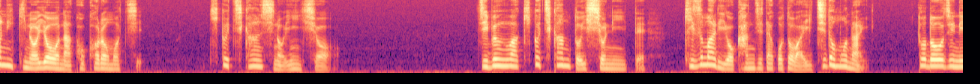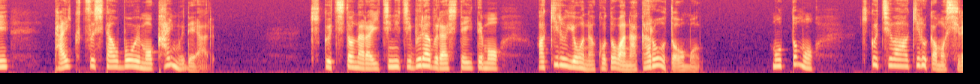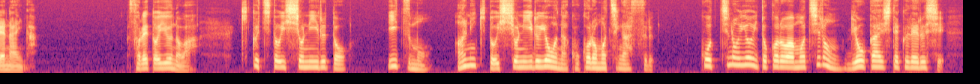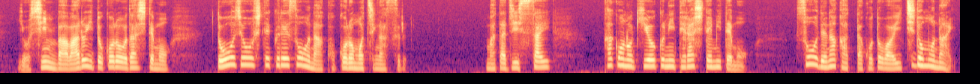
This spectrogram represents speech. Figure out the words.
兄貴のような心持ち。菊池寛氏の印象。自分は菊池寛と一緒にいて気詰まりを感じたことは一度もない。と同時に退屈した覚えも皆無である。菊池となら一日ブラブラしていても飽きるようなことはなかろうと思う。もっとも菊池は飽きるかもしれないがそれというのは菊池と一緒にいるといつも兄貴と一緒にいるような心持ちがする。こっちの良いところはもちろん了解してくれるしよしんば悪いところを出しても同情してくれそうな心持ちがする。また実際過去の記憶に照らしてみてもそうでなかったことは一度もない。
